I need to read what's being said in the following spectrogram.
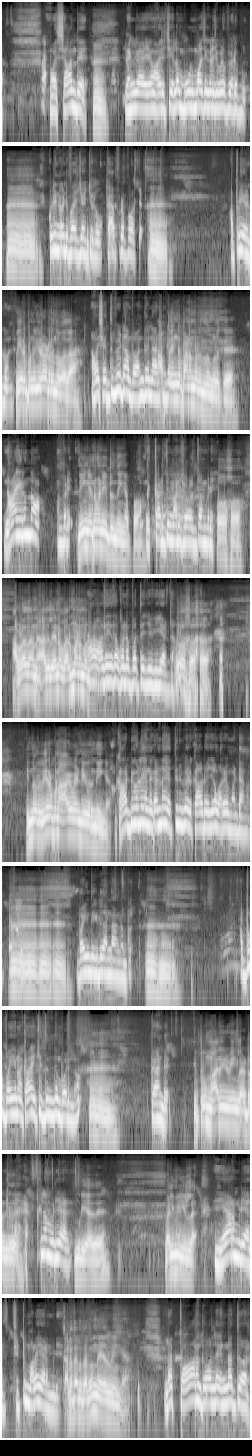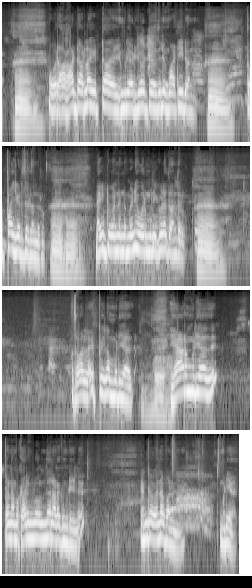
ம- சாந்து. வெங்காயம் அரிசி எல்லாம் மூணு மாதம் கழிச்சு கூட போய் எடுப்போம். குழி நோண்டி பதிச்சு வச்சிருவோம். பேப்பர் போட்டு. அப்படியே இருக்கும். வீரப்பன் உயிரோட இருந்த போதா? அவன் செத்து போயிட்டான் அப்போ வந்து நான் அப்ப எங்க பணம் இருந்தது உங்களுக்கு? நான் இருந்தோம் அப்படி. நீங்க என்ன பண்ணிட்டு இருந்தீங்க அப்போ? கடத்தி சொல்கிறது தான் அப்படி. ஓஹோ. அவ்வளவுதானே. அதுல என்ன வருமானம் இருக்கும் அதை தான் கொண்டு பத்தஞ்சு ஓஹோ. இன்னொரு வீரப்பன் ஆக வேண்டியவர் நீங்க. காட்டுக்குள்ளே என்னை கண்டு எத்தனை பேர் காடு வச்சுலாம் வரவே மாட்டாங்க. பயந்துக்கிட்டு தான் இருந்தாங்க அப்போ. ஆஹா. அப்போ பையனை காய்க்கு போட்டிருந்தோம் ஆ. பேண்டு இப்போ மாறிடுவீங்களாட்டு இருக்குது. கீழே முடியாது. முடியாது. வலிமை இல்லை. ஏற முடியாது. சிட்டு மலை ஏற முடியாது. தட தட தடன்னு ஏறுவீங்க. இல்லை பாரம் தோலில் என்ன தோறும் ஆ. ஒரு ஆட்டாடெலாம் இட்டா இப்படி அடிச்சு விட்டு இதுலேயும் மாட்டிக்கிட்டு வந்துடும். துப்பாக்கி எடுத்துகிட்டு வந்துடும். நைட்டு பன்னெண்டு மணி ஒரு மணிக்கு கூட வந்துடும் ஆ. தோலில் இப்போ எல்லாம் முடியாது ஏற முடியாது. இப்போ நம்ம கரும்புல தான் நடக்க முடியல. எங்கே வேணால் பண்ண முடியும் முடியாது.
